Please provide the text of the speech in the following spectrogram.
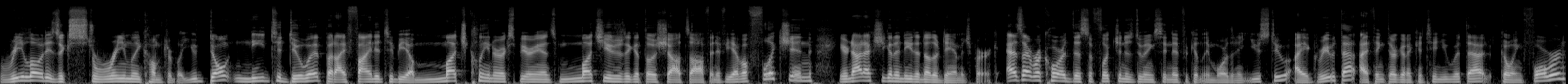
Reload is extremely comfortable. You don't need to do it, but I find it to be a much cleaner experience, much easier to get those shots off. And if you have Affliction, you're not actually going to need another damage perk. As I record this, Affliction is doing significantly more than it used to. I agree with that. I think they're going to continue with that going forward.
